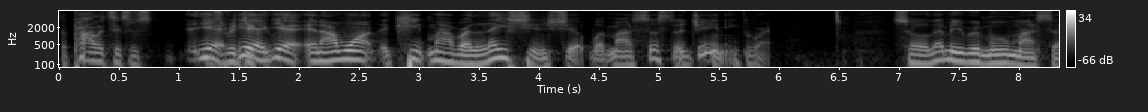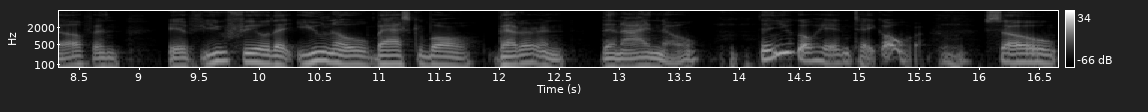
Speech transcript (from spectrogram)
The politics was, was Yeah, yeah, ridiculous. yeah. And I want to keep my relationship with my sister Jeannie. Right. So let me remove myself. And if you feel that you know basketball better and than I know, then you go ahead and take over. So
